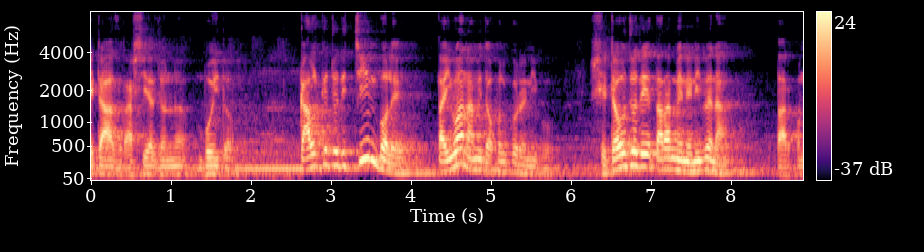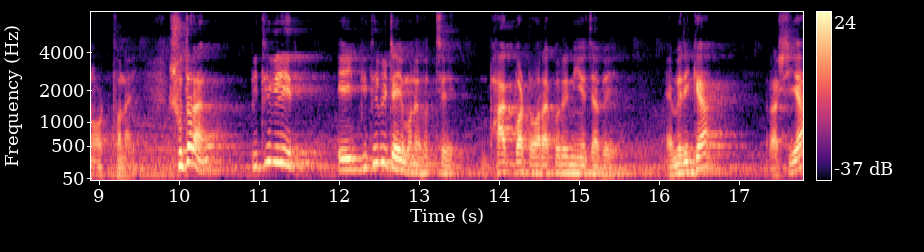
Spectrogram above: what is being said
এটা আজ রাশিয়ার জন্য বৈধ। কালকে যদি চীন বলে তাইওয়ান আমি দখল করে নিব। সেটাও যদি তারা মেনে নিবে না, তার কোনো অর্থ নাই। সুতরাং পৃথিবীর, এই পৃথিবীটাই মনে হচ্ছে ভাগ বাটোয়ারা করে নিয়ে যাবে আমেরিকা, রাশিয়া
